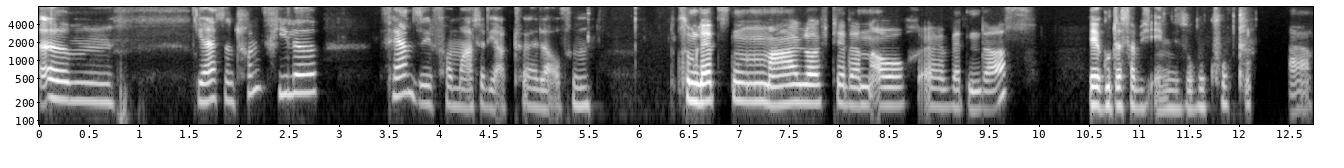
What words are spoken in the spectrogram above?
Ähm, ja, es sind schon viele Fernsehformate, die aktuell laufen. Zum letzten Mal läuft ja dann auch äh, Wetten das. Ja, gut, das habe ich eh nie so geguckt. Ja.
